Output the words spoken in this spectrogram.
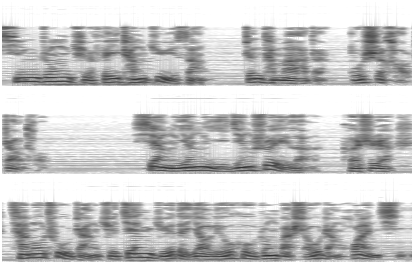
心中却非常沮丧，真他妈的不是好兆头。项英已经睡了，可是参谋处长却坚决的要刘厚忠把首长唤起。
